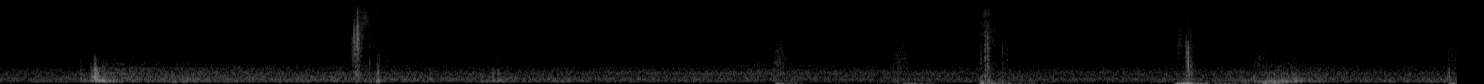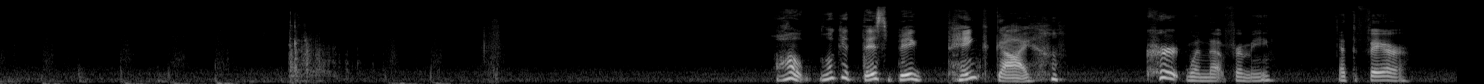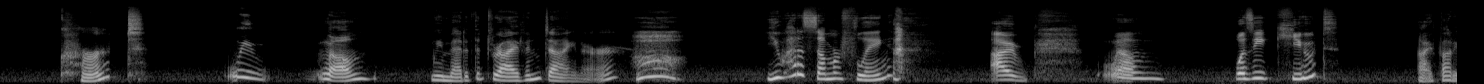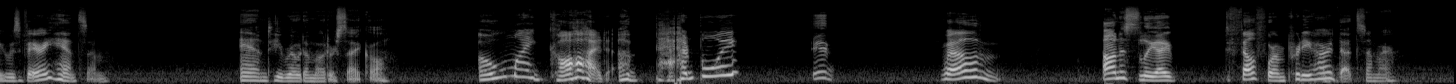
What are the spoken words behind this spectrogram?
Oh, look at this big pink guy. Kurt won that from me. At the fair. Kurt? We... well... We met at the drive-in diner. you had a summer fling? I... well... Was he cute? I thought he was very handsome. And he rode a motorcycle. Oh my god, a bad boy? It... Well... Honestly, I fell for him pretty hard that summer.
